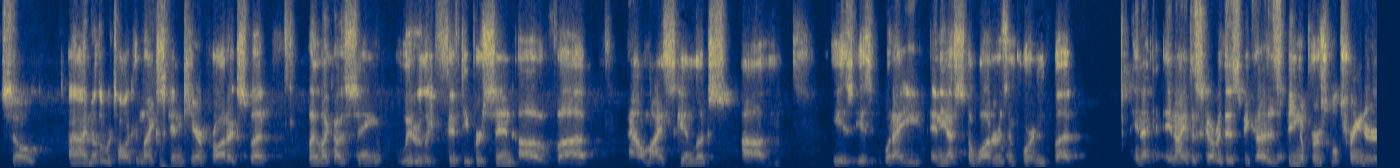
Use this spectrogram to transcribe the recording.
So I know that we're talking like skincare products, but but like I was saying, literally 50% of uh, how my skin looks um, is is what I eat. And yes, the water is important, but and I, and I discovered this because being a personal trainer,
